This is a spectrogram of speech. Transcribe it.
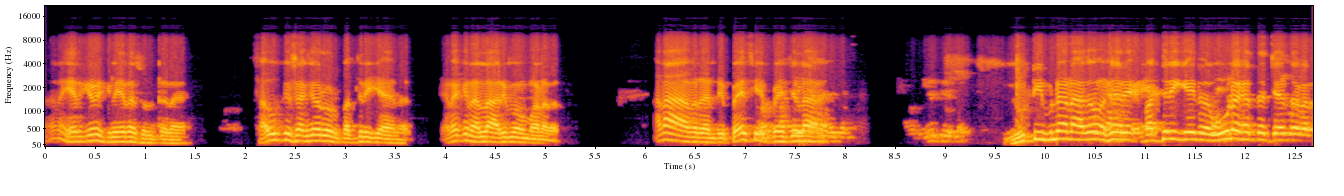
அதான் ஏற்கனவே கிளியரா சொல்லிட்டேன் சவுக்கு சங்கர் ஒரு பத்திரிகையாளர். எனக்கு நல்ல அறிமுகமானவர். ஆனா அவர் அன்று பேசிய பேச்செல்லாம் யூடியூப்னா நான் அதுவும் சரி பத்திரிகை ஊடகத்தை சேர்ந்தவர்.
